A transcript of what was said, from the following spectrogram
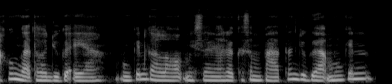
aku nggak tahu juga ya. Mungkin kalau misalnya ada kesempatan juga mungkin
